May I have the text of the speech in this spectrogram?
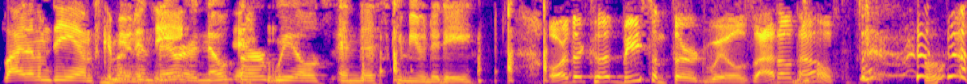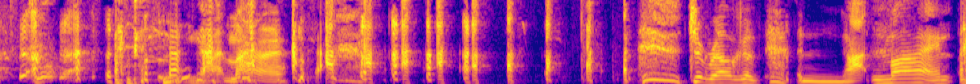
Slide in them DMs, community. Listen, there are no third wheels in this community. Or there could be some third wheels. I don't know. Not mine. Jarrell goes, not in mine.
